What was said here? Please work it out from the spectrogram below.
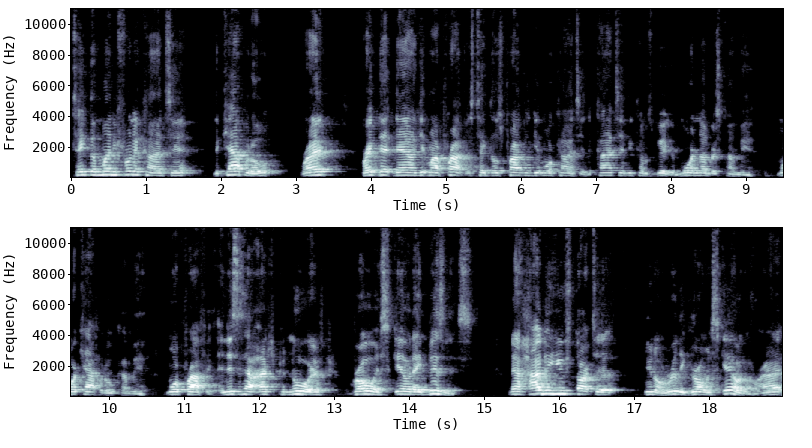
take the money from the content, the capital, right? Break that down, get my profits, take those profits, get more content. The content becomes bigger, more numbers come in, more capital come in, more profits. And this is how entrepreneurs grow and scale their business. Now, how do you start to, you know, really grow and scale though, right?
